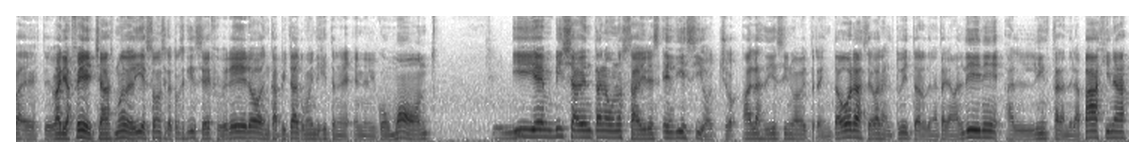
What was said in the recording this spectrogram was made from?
va- este, varias fechas: 9, 10, 11, 14, 15 de febrero. En Capital, como bien dijiste, en el, en el Gaumont. Y en Villa Ventana, Buenos Aires, el 18 a las 19.30 horas. Se van al Twitter de Natalia Maldini, al Instagram de la página,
